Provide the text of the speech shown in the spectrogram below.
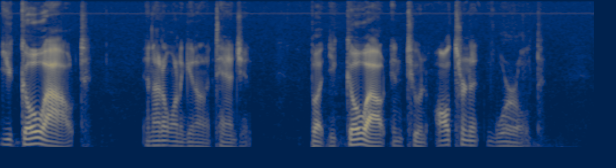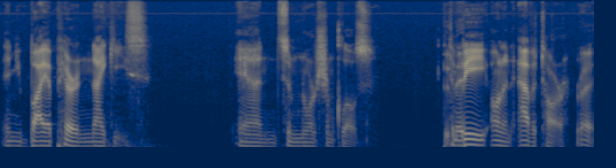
you go out, and I don't want to get on a tangent, but you go out into an alternate world and you buy a pair of Nikes and some Nordstrom clothes But to may- be on an avatar right.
